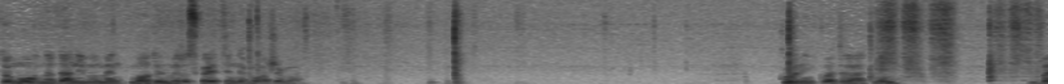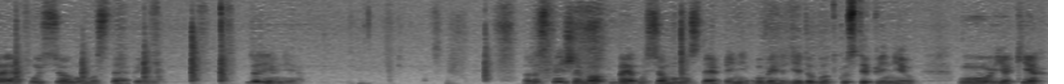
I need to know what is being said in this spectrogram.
тому на даний момент модуль ми розкрити не можемо. Корінь квадратний b у сьомому степені. Дорівнює. Розпишемо b у сьомому степені у вигляді добутку степенів, у яких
